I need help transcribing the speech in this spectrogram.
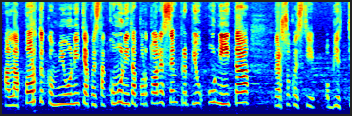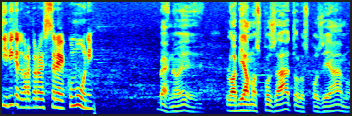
alla port community, a questa comunità portuale sempre più unita verso questi obiettivi che dovrebbero essere comuni. Beh, noi lo abbiamo sposato, lo sposiamo,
